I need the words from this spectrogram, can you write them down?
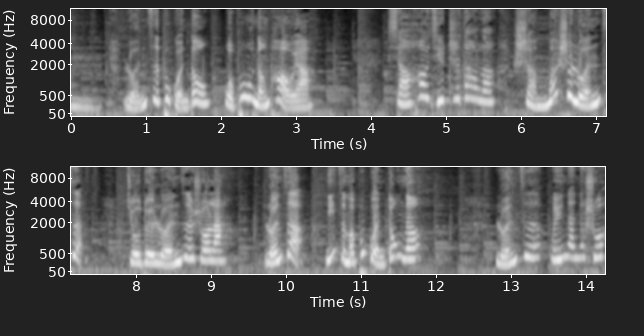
嗯，轮子不滚动，我不能跑呀。”小好奇知道了什么是轮子，就对轮子说啦：“轮子，你怎么不滚动呢？”轮子为难地说：“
